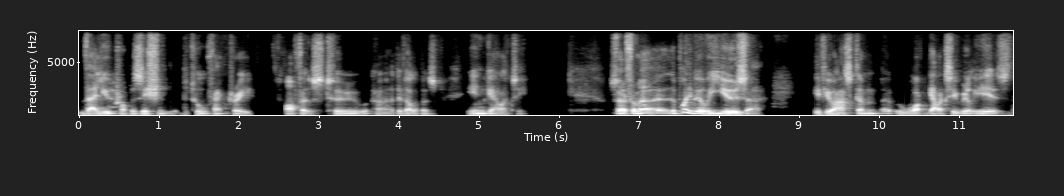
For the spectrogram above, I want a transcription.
value proposition that the Tool Factory offers to uh, developers in Galaxy. So from a, the point of view of a user, if you ask them uh, what Galaxy really is,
